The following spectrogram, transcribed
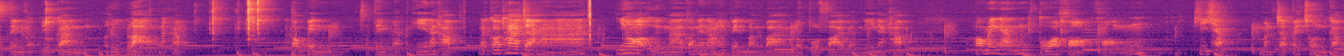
สเต็มแบบเดียวกันหรือเปล่านะครับ ต้องเป็น เต็มแบบนี้นะครับ แล้วก็ถ้าจะหายี่ห้ออื่นมาก็แนะนำให้เป็นบางๆ low profile แบบนี้นะครับ เพราะไม่งั้นตัวขอบของ keycap มันจะไปชนกับ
